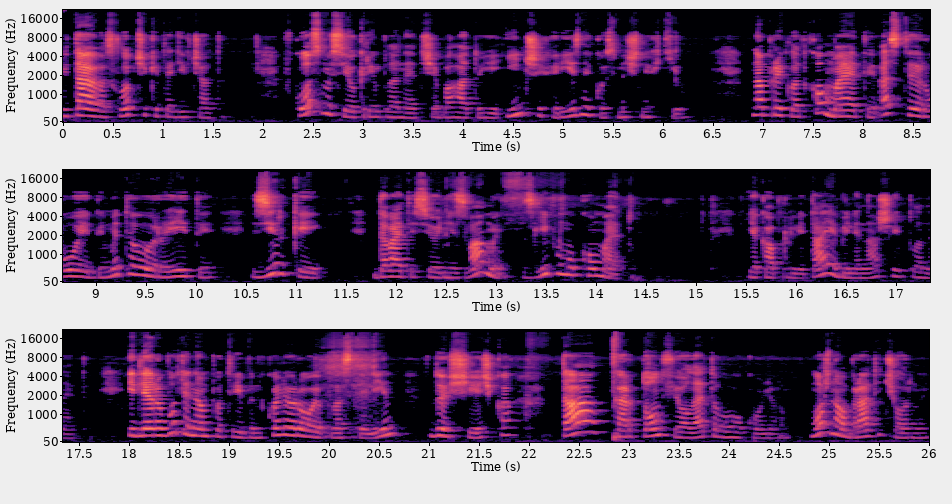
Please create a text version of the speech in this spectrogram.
Вітаю вас, хлопчики та дівчата! В космосі, окрім планет, ще багато є інших різних космічних тіл. Наприклад, комети, астероїди, метеорити, зірки. Давайте сьогодні з вами зліпимо комету, яка пролітає біля нашої планети. І для роботи нам потрібен кольоровий пластилін, дощечка та картон фіолетового кольору. Можна обрати чорний.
